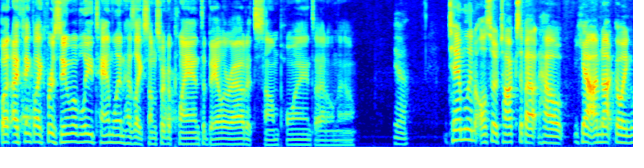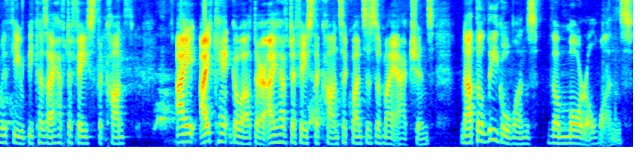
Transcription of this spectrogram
But I think like presumably Tam Lin has like some sort of plan to bail her out at some point. I don't know. Yeah. Tam Lin also talks about how, yeah, I'm not going with you because I have to face the con. I I can't go out there. I have to face the consequences of my actions, not the legal ones, the moral ones.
